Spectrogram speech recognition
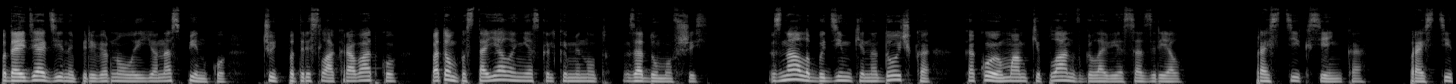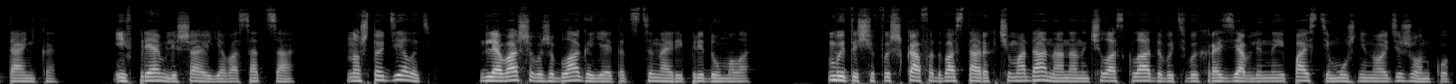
Подойдя, Дина перевернула ее на спинку — чуть потрясла кроватку, потом постояла несколько минут, задумавшись. Знала бы Димкина дочка, какой у мамки план в голове созрел. «Прости, Ксенька, прости, Танька. И впрямь лишаю я вас отца. Но что делать? Для вашего же блага я этот сценарий придумала». Вытащив из шкафа два старых чемодана, она начала складывать в их разъявленные пасти мужнину одежонку.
